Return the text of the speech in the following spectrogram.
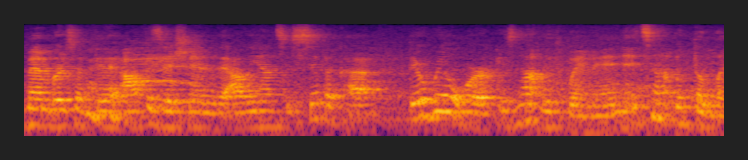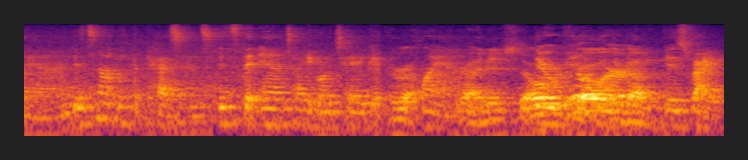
members of the opposition, the Alianza Civica, their real work is not with women, it's not with the land, it's not with the peasants, it's the anti-Ortega right, plan. right, it's to Their real overthrow the work government. is, right,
